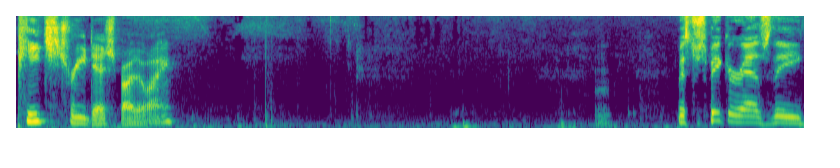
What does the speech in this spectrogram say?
Peach tree dish, by the way. Mr. Speaker, as the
